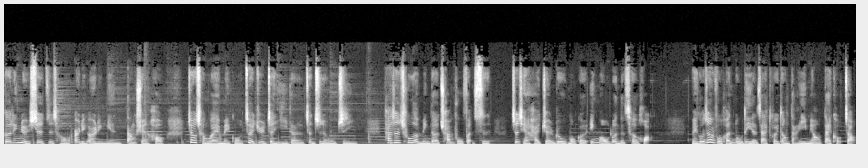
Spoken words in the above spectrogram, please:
格林女士自从2020年当选后，就成为美国最具争议的政治人物之一。她是出了名的川普粉丝，之前还卷入某个阴谋论的策划。美国政府很努力的在推动打疫苗、戴口罩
